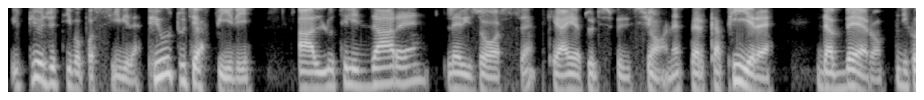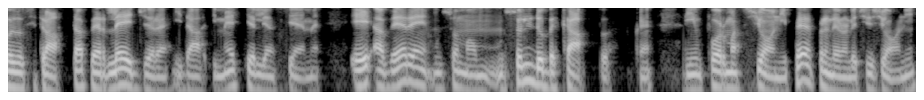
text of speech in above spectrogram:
il più oggettivo possibile. Più tu ti affidi all'utilizzare le risorse che hai a tua disposizione per capire davvero di cosa si tratta, per leggere i dati, metterli insieme e avere insomma un solido backup okay, di informazioni per prendere una decisione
